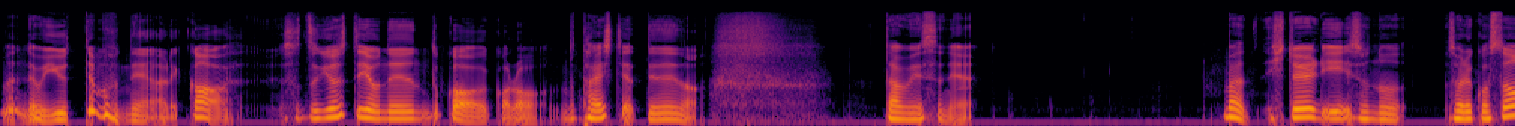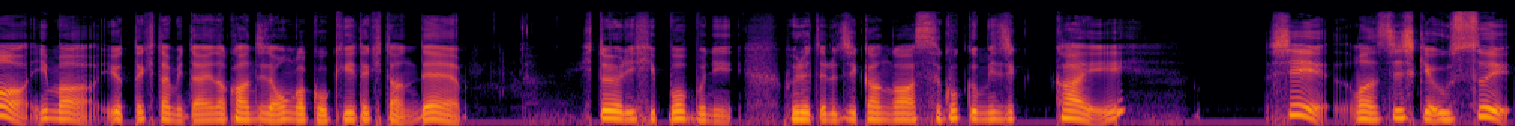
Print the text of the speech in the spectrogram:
まあでも言ってもね、あれか、卒業して4年とかだから、まあ大してやってねえな。ダメですね。まあ、人より、その、それこそ、今言ってきたみたいな感じで音楽を聴いてきたんで、人よりヒップホップに触れてる時間がすごく短いし、まあ、知識が薄い。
